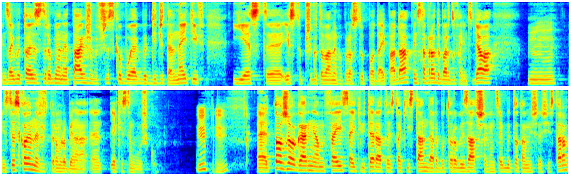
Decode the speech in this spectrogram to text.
Więc jakby to jest zrobione tak, żeby wszystko było jakby digital native i jest, e, jest to przygotowane po prostu pod iPada, więc naprawdę bardzo fajnie to działa. Mm, więc to jest kolejna rzecz, którą robię, na, e, jak jestem w łóżku. Mhm. E, To, że ogarniam Face'a i Twittera, to jest taki standard, bo to robię zawsze, więc jakby to tam jeszcze się staram.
